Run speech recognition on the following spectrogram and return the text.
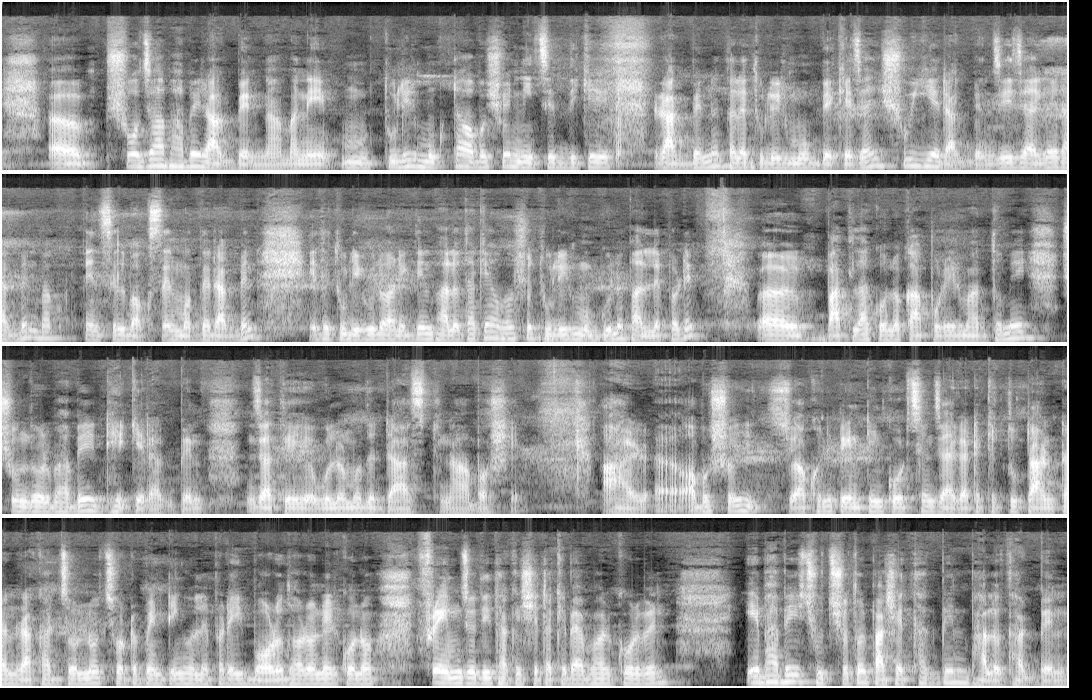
সোজাভাবে রাখবেন না। মানে তুলির মুখটা অবশ্যই নিচের দিকে রাখবেন না। তাহলে তুলির মুখ বেঁকে যায়। শুইয়ে রাখবেন। যে জায়গায় রাখবেন বা পেন্সিল বক্সের মধ্যে রাখবেন, এতে তুলিগুলো অনেকদিন ভালো থাকে, অবশ্য তুলির মুখগুলো পারলে পরে পাতলা কোনো কাপড়ের মাধ্যমে সুন্দরভাবে ঢেকে রাখবেন যাতে ওগুলোর মধ্যে ডাস্ট না বসে। আর অবশ্যই যখনই পেন্টিং করছেন, জায়গাটাকে একটু টান টান রাখার জন্য ছোট পেন্টিং হলে পরে এই বড় ধরনের কোনো ফ্রেম যদি থাকে সেটাকে ব্যবহার করবেন। এভাবেই সুচ্ছতর পাশে থাকবেন, ভালো থাকবেন।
